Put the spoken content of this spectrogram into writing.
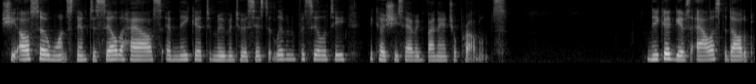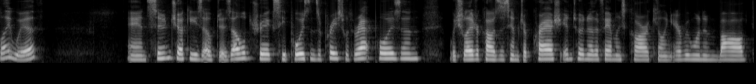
She also wants them to sell the house and nika to move into assisted living facility because she's having financial problems. nika gives Alice the doll to play with, and soon Chucky is up to his old tricks. He poisons a priest with rat poison, which later causes him to crash into another family's car, killing everyone involved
